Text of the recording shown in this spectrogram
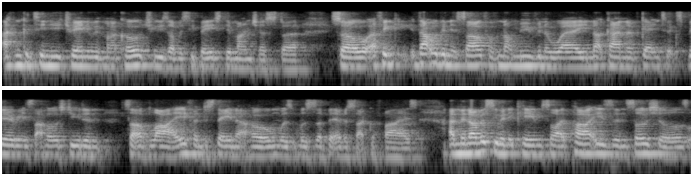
I can continue training with my coach, who's obviously based in Manchester. So I think that within itself of not moving away, not kind of getting to experience that whole student sort of life and just staying at home was was a bit of a sacrifice. And then obviously when it came to like parties and socials,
